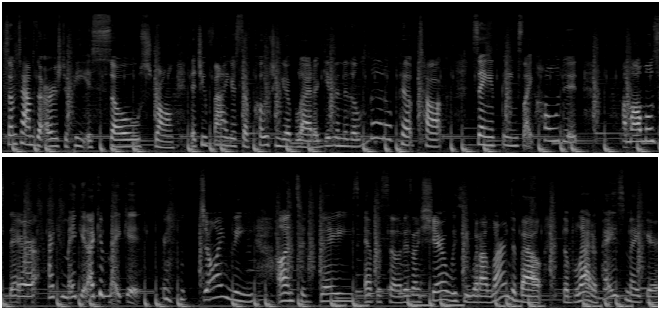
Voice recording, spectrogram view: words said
Sometimes the urge to pee is so strong that you find yourself coaching your bladder, giving it a little pep talk, saying things like, Hold it, I'm almost there, I can make it, I can make it. Join me on today's episode as I share with you what I learned about the bladder pacemaker,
